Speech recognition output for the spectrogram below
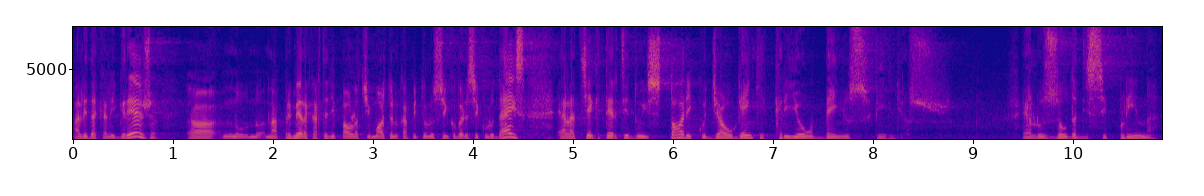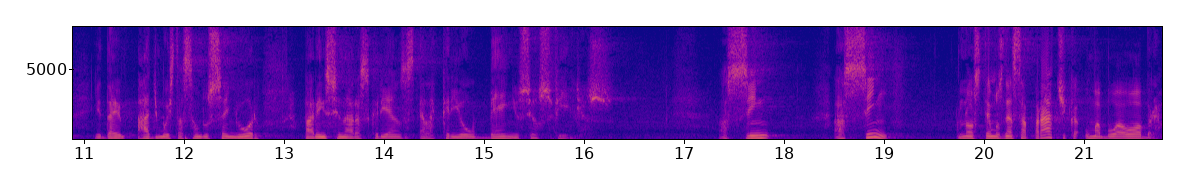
ali daquela igreja, uh, no, no, na primeira carta de Paulo a Timóteo, no capítulo 5, versículo 10, ela tinha que ter tido um histórico de alguém que criou bem os filhos. Ela usou da disciplina e da administração do Senhor para ensinar as crianças. Ela criou bem os seus filhos. Assim, assim nós temos nessa prática uma boa obra.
